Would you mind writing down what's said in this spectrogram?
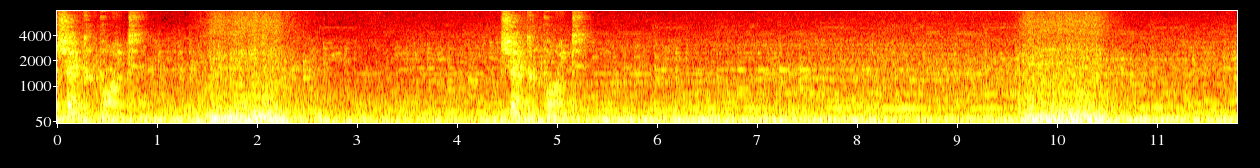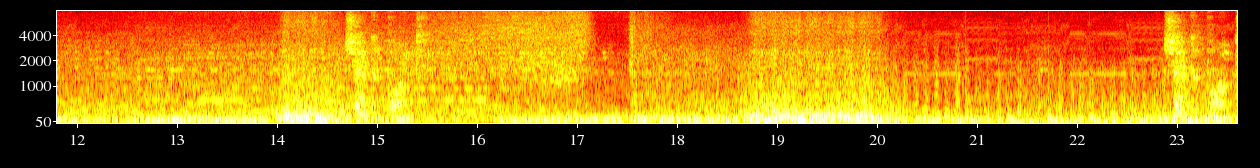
Checkpoint. Checkpoint. Checkpoint. Checkpoint.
